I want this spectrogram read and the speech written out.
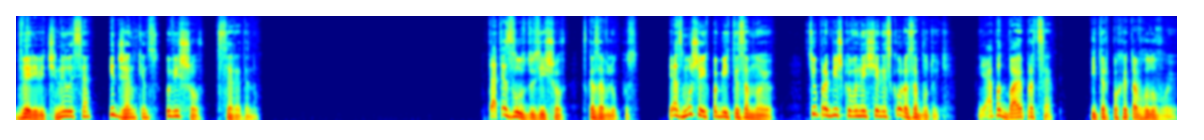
Двері відчинилися, і Дженкінс увійшов всередину. Та ти з лузду зійшов, сказав Люпус. Я змушу їх побігти за мною. Цю пробіжку вони ще не скоро забудуть. Я подбаю про це. Пітер похитав головою.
